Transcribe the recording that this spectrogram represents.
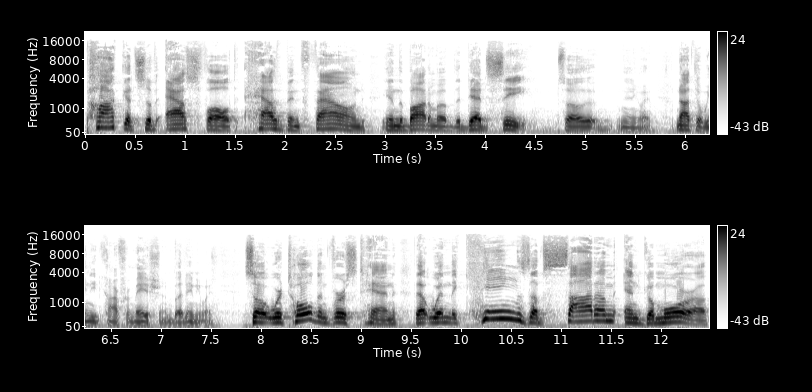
pockets of asphalt have been found in the bottom of the Dead Sea. So, anyway, not that we need confirmation, but anyway. So we're told in verse 10 that when the kings of Sodom and Gomorrah,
